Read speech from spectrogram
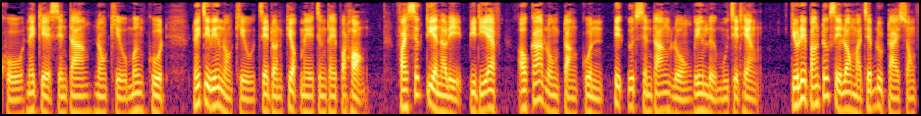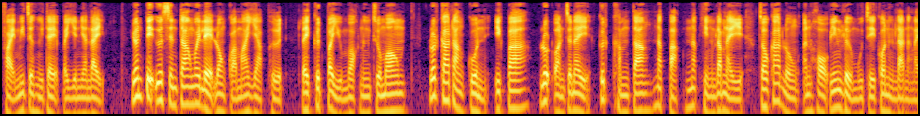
โคในเกตเซนตางนองคิวเมืองกูดในจีเวียงนองคิวเจดอนเกียกเมจึงได้ปอดห้องฝ่ายซึกเตียนอลิ PDF เอาก้าลงตังกุลปิกอึดเซนตางลงเวงเหลือมูเจแทงเกี่ยวเลยปังตึกเสลองมาเจ็บลูกตายสองฝ่ายมีจึงหือได้ไปยืนยันไลย้อนปิกอึดเซนตางไว้เละลองกว่ามาหยาบผืด ไล่กึดไปอยู่หมอกหนึ่งจัวมอง รถกาดังกุลอีกปารถอ่อนจะในกึดคำตังนับปักนับหิงลำไหน เจ้าก้าลงอันหอวียงเหลือมูเจก้อนหนึ่งลานหนังใน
